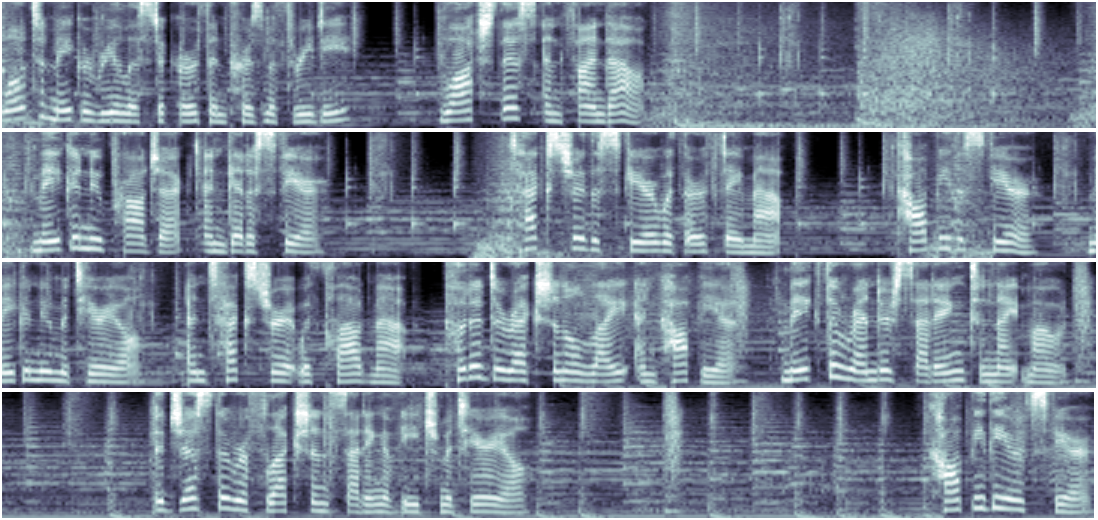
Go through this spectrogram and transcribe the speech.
Want to make a realistic Earth in Prisma 3D? Watch this and find out. Make a new project and get a sphere. Texture the sphere with Earth Day map. Copy the sphere, make a new material, and texture it with Cloud Map. Put a directional light and copy it. Make the render setting to night mode. Adjust the reflection setting of each material. Copy the Earth sphere,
